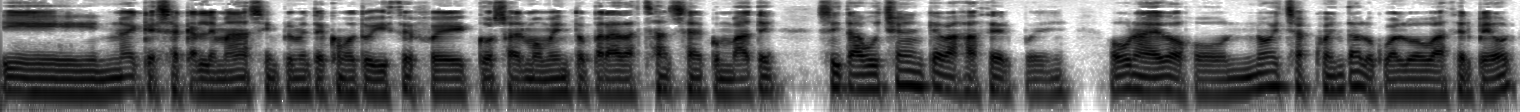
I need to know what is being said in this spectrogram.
y no hay que sacarle más, simplemente como tú dices, fue cosa del momento para adaptarse al combate. Si te abuchean, ¿qué vas a hacer? Pues o una de dos, o no echas cuenta, lo cual lo va a hacer peor,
